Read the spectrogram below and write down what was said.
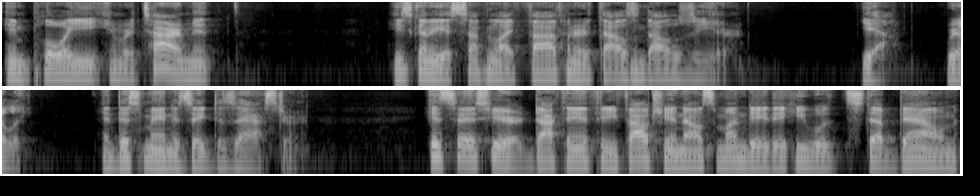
employee in retirement. He's going to get something like $500,000 a year. Yeah, really. And this man is a disaster. It says here Dr. Anthony Fauci announced Monday that he would step down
